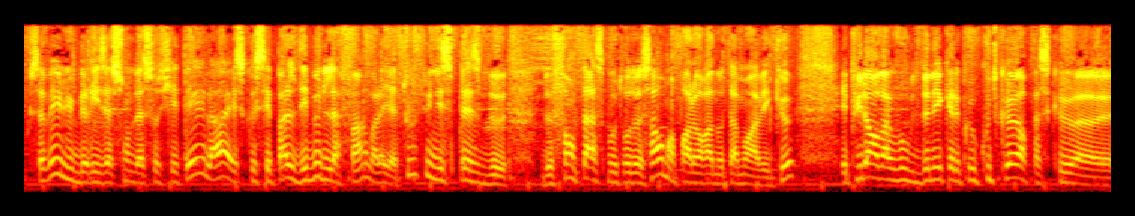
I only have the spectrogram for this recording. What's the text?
vous savez, l'ubérisation de la société, là, est-ce que c'est pas le début de la fin? Voilà, il y a toute une espèce de, de fantasme autour de ça. On en parlera notamment avec eux. Et puis là, on va vous donner quelques coups de cœur parce que euh,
